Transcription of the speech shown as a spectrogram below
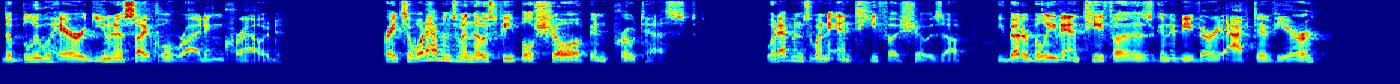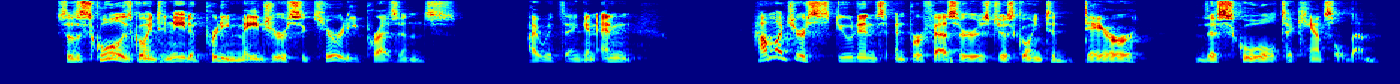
the blue-haired unicycle riding crowd. Right? So what happens when those people show up in protest? What happens when Antifa shows up? you better believe Antifa is going to be very active here. So the school is going to need a pretty major security presence, I would think. And and how much are students and professors just going to dare the school to cancel them?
